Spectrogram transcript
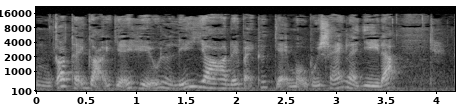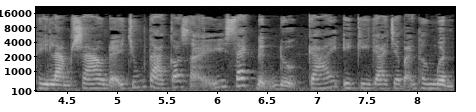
Ừ, có thể gọi dễ hiểu là lý do để bạn thức dậy mỗi buổi sáng là gì đó. Thì làm sao để chúng ta có thể xác định được cái ikigai cho bản thân mình?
